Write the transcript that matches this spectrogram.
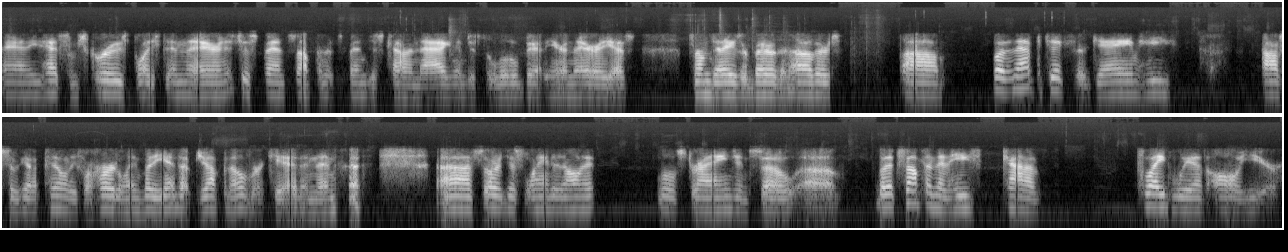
and he had some screws placed in there, and it's just been something that's been just kind of nagging him just a little bit here and there. He has some days are better than others, um, but in that particular game, he obviously got a penalty for hurdling, but he ended up jumping over a kid and then uh, sort of just landed on it. A little strange, and so, uh, but it's something that he's kind of played with all year.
